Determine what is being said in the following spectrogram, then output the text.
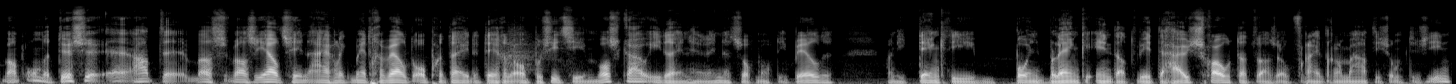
Want ondertussen eh, had, eh, was, was Yeltsin eigenlijk met geweld opgetreden tegen de oppositie in Moskou. Iedereen herinnert zich nog die beelden van die tank die point blank in dat Witte Huis schoot. Dat was ook vrij dramatisch om te zien.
